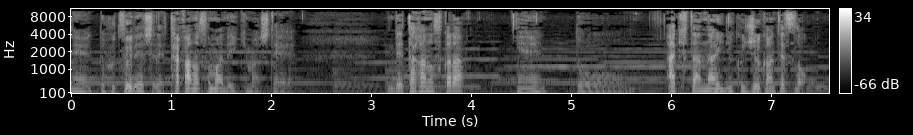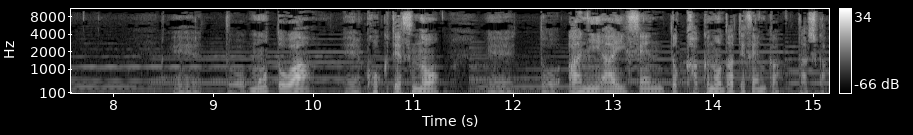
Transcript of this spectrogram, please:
えー、っと、普通列車で高野まで行きまして、で、高野から、えー、っと、秋田内陸縦貫鉄道。えっと、元は、え国鉄の、えっと、兄愛線と角館線か確か。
